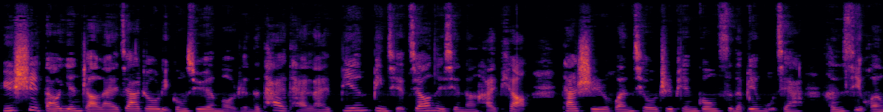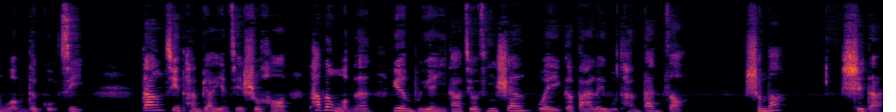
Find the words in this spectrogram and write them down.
于是导演找来加州理工学院某人的太太来编，并且教那些男孩跳。他是环球制片公司的编舞家，很喜欢我们的古技。当剧团表演结束后，他问我们愿不愿意到旧金山为一个芭蕾舞团伴奏。什么？是的。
